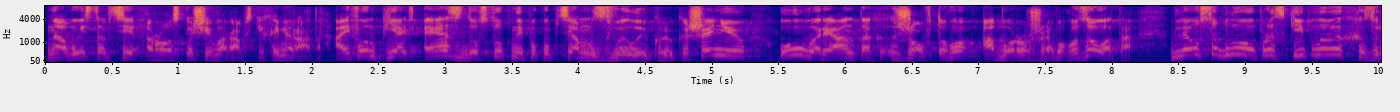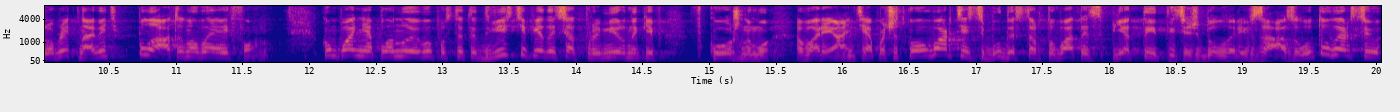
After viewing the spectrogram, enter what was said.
на виставці розкоші в Арабських Еміратах. iPhone 5S доступний покупцям з великою кишенею у варіантах жовтого або рожевого золота. Для особливо прискіпливих зроблять навіть платиновий айфон. Компанія планує випустити 250 примірників в кожному варіанті. А початкова вартість буде стартувати з 5 тисяч доларів за золоту версію,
